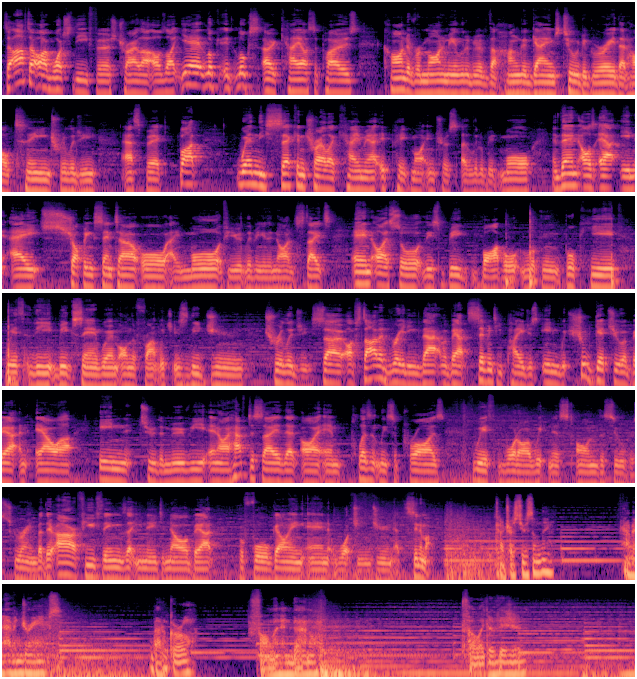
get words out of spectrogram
So after I watched the first trailer, I was like, yeah, look, it looks okay, I suppose. Kind of reminded me a little bit of the Hunger Games to a degree, that whole teen trilogy aspect. But when the second trailer came out, it piqued my interest a little bit more. And then I was out in a shopping center or a mall if you're living in the United States, and I saw this big Bible looking book here with the big sandworm on the front, which is the Dune trilogy. So I've started reading that. I'm about 70 pages in, which should get you about an hour into the movie, and I have to say that I am pleasantly surprised with what I witnessed on the silver screen. But there are a few things that you need to know about before going and watching Dune at the cinema. Can I trust you with something? I've been having dreams about a girl fallen in battle. Felt like a vision.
